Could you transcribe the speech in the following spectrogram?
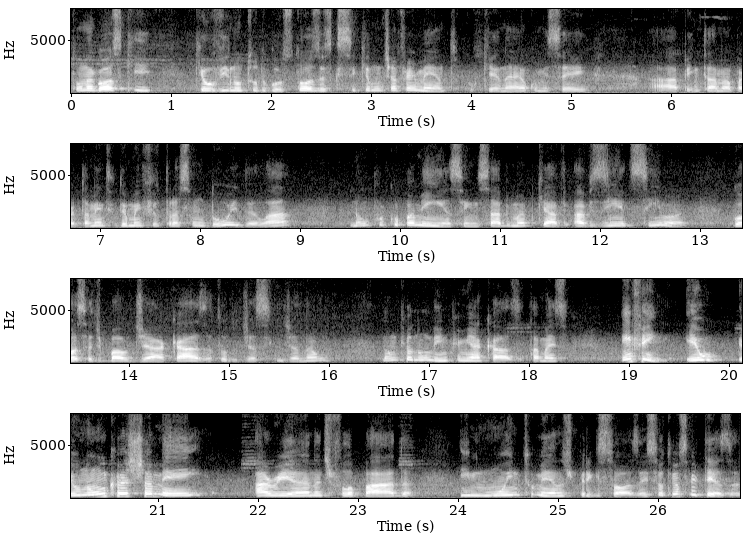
Tô um negócio que, que eu vi no Tudo Gostoso, eu esqueci que não tinha fermento. Porque, né, eu comecei a pintar meu apartamento e deu uma infiltração doida lá. Não por culpa minha, assim, sabe? Mas porque a, a vizinha de cima gosta de baldear a casa todo dia sim, dia não. Não que eu não limpe minha casa, tá? Mas, enfim, eu, eu nunca chamei a Rihanna de flopada e muito menos de preguiçosa. Isso eu tenho certeza.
